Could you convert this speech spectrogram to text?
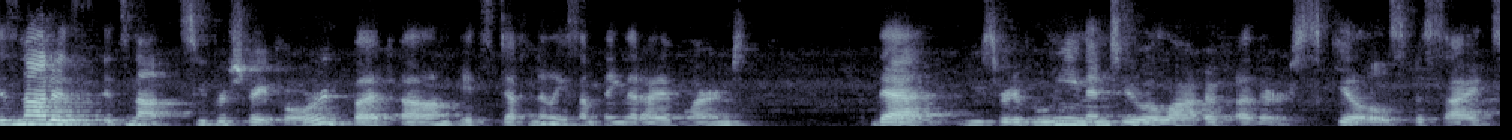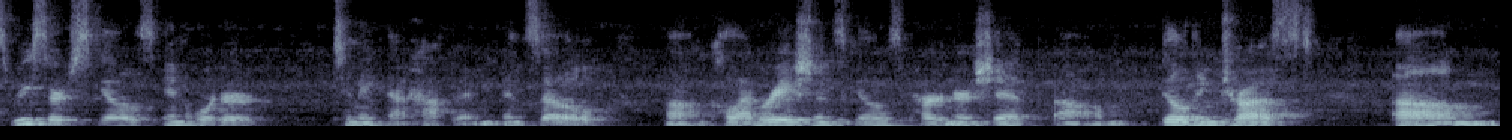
is not as it's not super straightforward, but um, it's definitely something that I have learned that you sort of lean into a lot of other skills besides research skills in order to make that happen. And so, um, collaboration skills, partnership, um, building trust, um,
